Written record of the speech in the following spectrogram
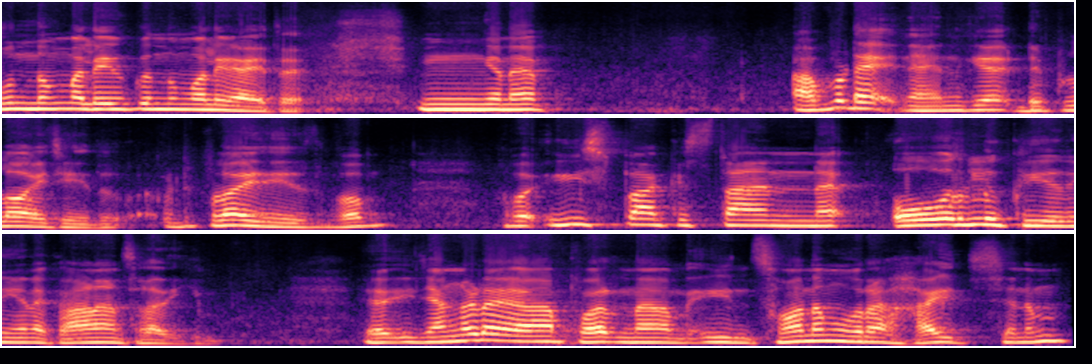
കുന്നും മലയും കുന്നും മലയായിട്ട് ഇങ്ങനെ അവിടെ ഞാൻ എനിക്ക് ഡിപ്ലോയ് ചെയ്തു. ഡിപ്ലോയ് ചെയ്തപ്പം അപ്പോൾ ഈസ്റ്റ് പാകിസ്ഥാനെ ഓവർലുക്ക് ചെയ്ത് ഇങ്ങനെ കാണാൻ സാധിക്കും. ഞങ്ങളുടെ ആ ഈ സോനമുറ ഹൈറ്റ്സിനും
